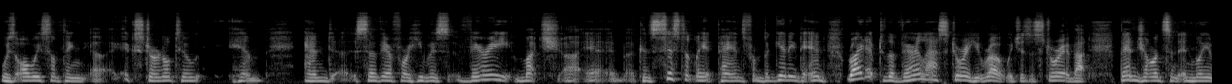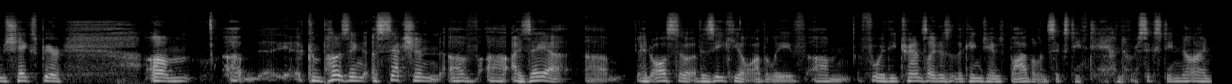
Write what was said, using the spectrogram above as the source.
was always something uh, external to him. And uh, so, therefore, he was very much uh, uh, consistently at pains from beginning to end, right up to the very last story he wrote, which is a story about Ben Jonson and William Shakespeare. Um, uh, composing a section of uh, Isaiah um, and also of Ezekiel, I believe, um, for the translators of the King James Bible in 1610 or 1609.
